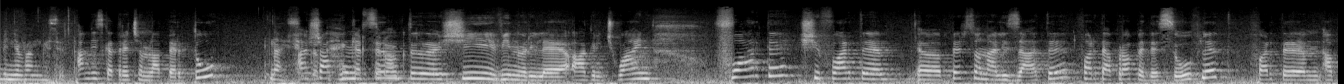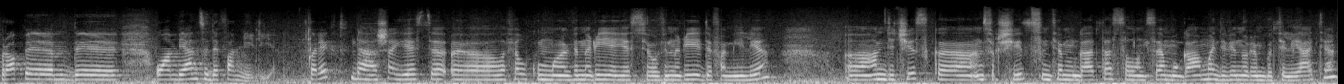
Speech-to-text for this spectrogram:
Bine v-am găsit! Am zis că trecem la Pertu. Da, sigur. Așa cum Chiar sunt și vinurile Agrici Wine, foarte și foarte uh, personalizate, foarte aproape de suflet, foarte aproape de o ambianță de familie. Corect? Da, așa este. Uh, la fel cum vinărie este o vinărie de familie, uh, am decis că în sfârșit suntem gata să lansăm o gamă de vinuri îmbuteliate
